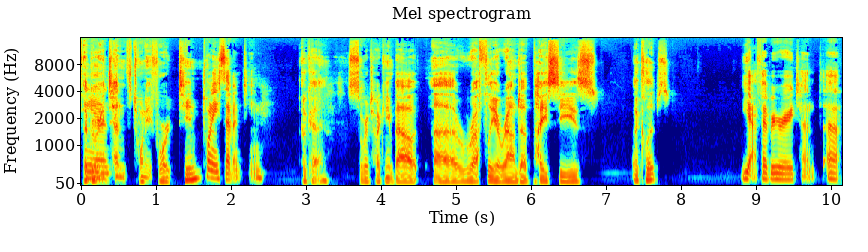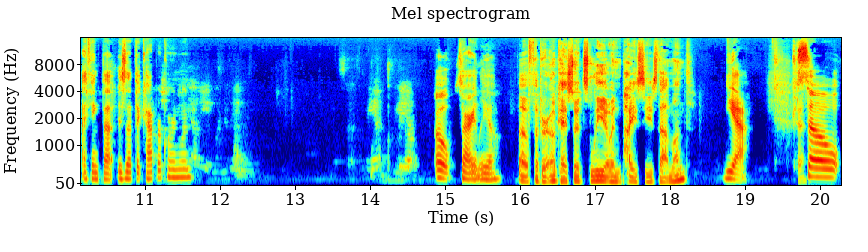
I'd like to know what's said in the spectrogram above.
february 10th 2014 2017. okay so we're talking about uh roughly around a pisces eclipse Yeah, February 10th. Uh, I think that is that the Capricorn one. Oh, sorry, Leo. oh february okay so it's leo and pisces that month Yeah. Okay. So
